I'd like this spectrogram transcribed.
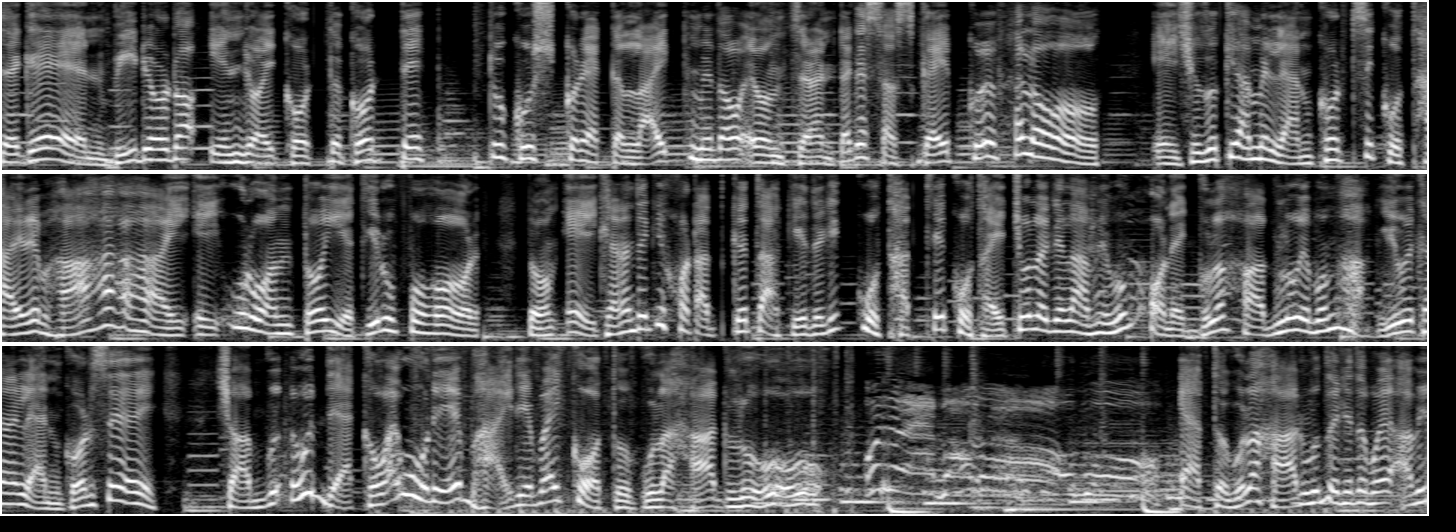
সেকেন্ড ভিডিওটা এনজয় করতে করতে টুকুস করে একটা লাইক মে দাও এবং চ্যানেলটাকে সাবস্ক্রাইব করে ফেলো। এই শুধু কি আমি ল্যান্ড করছি কোথায় রে ভাই? এই উড়ন্ত ইয়েতির উপর। এবং এইখানে দেখি হঠাৎ করে তাকিয়ে দেখি কোথা থেকে কোথায় চলে গেলাম এবং অনেকগুলো হাগলু এবং হাগলিও এখানে ল্যান্ড করছে। সবগুলো দেখো, ওরে ভাই রে ভাই, কতগুলো হাগলু। এতগুলো হার দেখে তো ভাই আমি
